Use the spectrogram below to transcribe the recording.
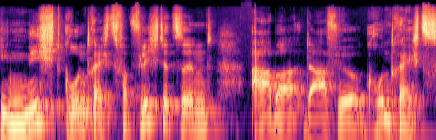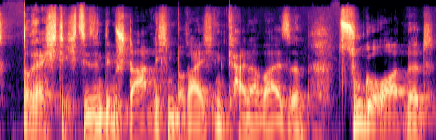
die nicht grundrechtsverpflichtet sind, aber dafür grundrechtsberechtigt. Sie sind dem staatlichen Bereich in keiner Weise zugeordnet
